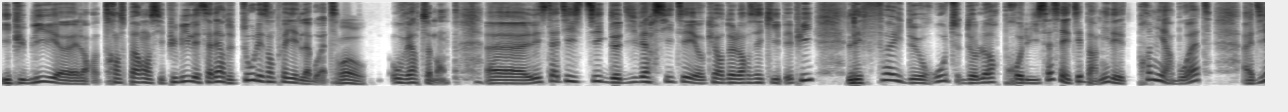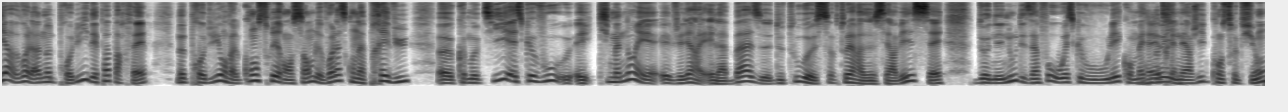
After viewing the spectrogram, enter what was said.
Il publie, euh, alors transparence, il publie les salaires de tous les employés de la boîte Wow. Ouvertement. Euh, les statistiques de diversité au cœur de leurs équipes et puis les feuilles de route de leurs produits. Ça, ça a été parmi les premières boîtes à dire voilà, notre produit, il n'est pas parfait. Notre produit, on va le construire ensemble. Voilà ce qu'on a prévu euh, comme opti. Est-ce que vous, et qui maintenant est, je veux dire, est la base de tout euh, software as a service, c'est donnez-nous des infos où est-ce que vous voulez qu'on mette Eh notre oui. énergie de construction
